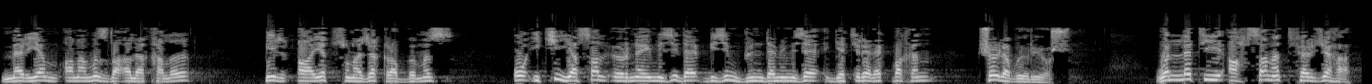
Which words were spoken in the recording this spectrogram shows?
Meryem anamızla alakalı bir ayet sunacak Rabbimiz. O iki yasal örneğimizi de bizim gündemimize getirerek bakın şöyle buyuruyor. Velleti ahsanat ferceha.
